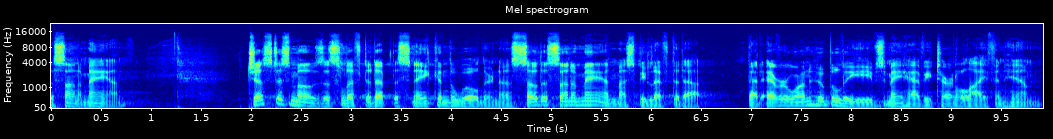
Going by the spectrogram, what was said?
the Son of Man. Just as Moses lifted up the snake in the wilderness, so the Son of Man must be lifted up, that everyone who believes may have eternal life in him.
